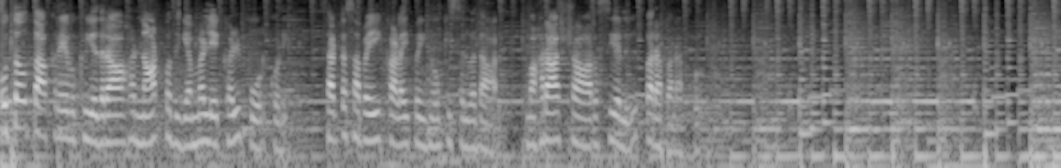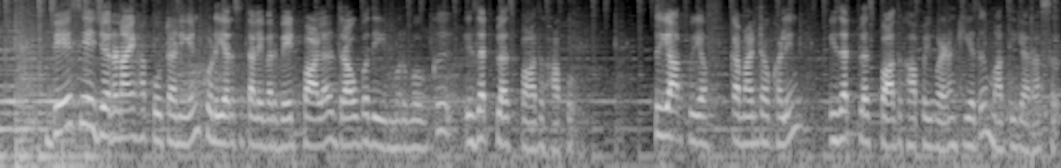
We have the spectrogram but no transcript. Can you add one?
உத்தவ் தாக்கரேவுக்கு எதிராக நாற்பது எம்எல்ஏக்கள் போர்க்கொடி. சட்டசபை கலைப்பை நோக்கி செல்வதால் மகாராஷ்டிரா அரசியலில் பரபரப்பு. தேசிய ஜனநாயக கூட்டணியின் குடியரசுத் தலைவர் வேட்பாளர் திரௌபதி முர்முவுக்கு இசட் பிளஸ் பாதுகாப்பு. சிஆர்பிஎஃப் கமாண்டோக்களின் இசட் பிளஸ் பாதுகாப்பை வழங்கியது மத்திய அரசு.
